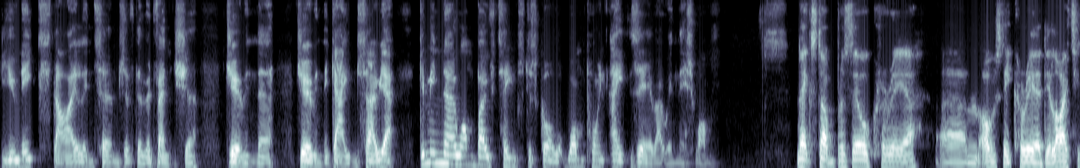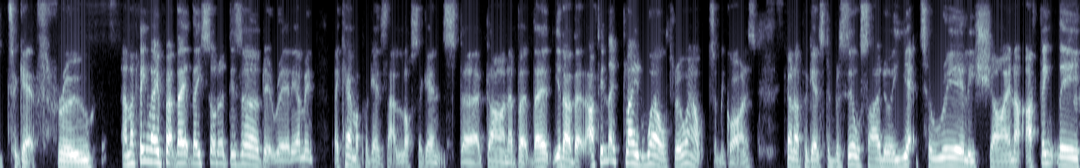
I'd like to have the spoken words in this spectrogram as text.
unique style in terms of their adventure during the during the game. So yeah, give me no on both teams to score at one point eight zero in this one. Next up, Brazil, Korea. Um, obviously, Korea delighted to get through, and I think they but they they sort of deserved it really. I mean, they came up against that loss against uh, Ghana, but they you know I think they played well throughout. To be quite honest, going up against the Brazil side who are yet to really shine. I, I think the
